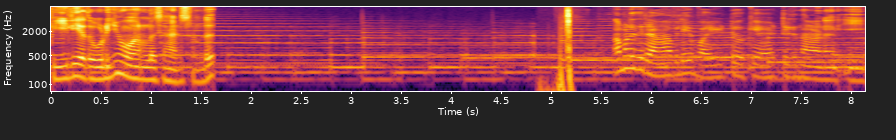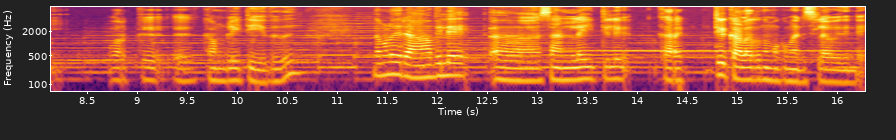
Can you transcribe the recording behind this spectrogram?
പീലി അത് ഒടിഞ്ഞു പോകാനുള്ള ചാൻസ് ഉണ്ട്. നമ്മളിത് രാവിലെ വൈകിട്ടും ഒക്കെ ആയിട്ടിരുന്നാണ് ഈ വർക്ക് കംപ്ലീറ്റ് ചെയ്തത്. നമ്മൾ രാവിലെ സൺലൈറ്റിൽ കറക്റ്റ് കളർ നമുക്ക് മനസ്സിലാവും ഇതിന്റെ.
